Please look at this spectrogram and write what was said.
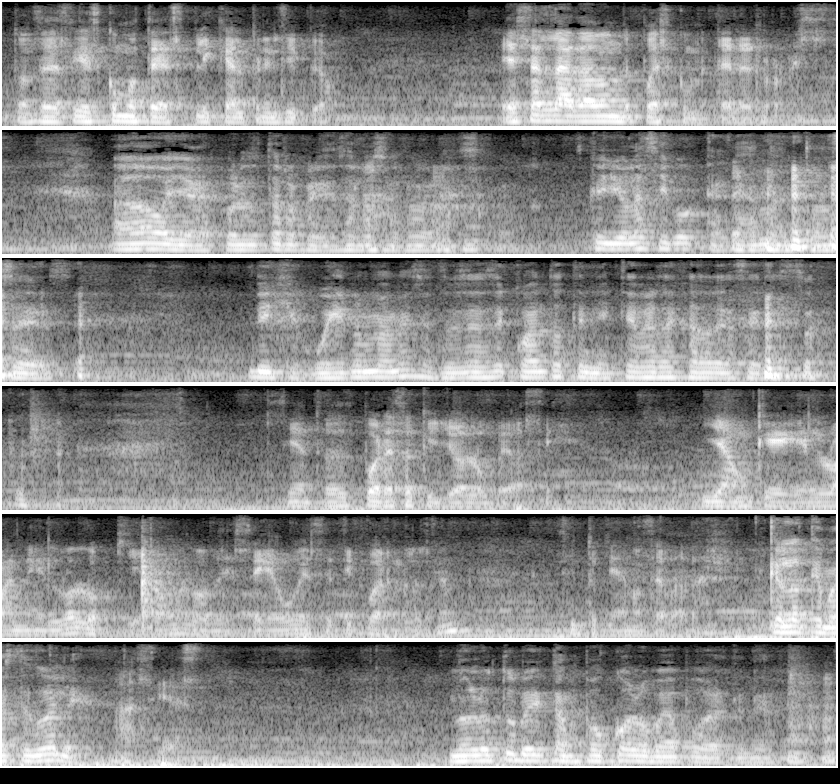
Entonces, es como te expliqué al principio. Esa es la edad donde puedes cometer errores. Ah, oye, por eso te referías a los errores. ajá. Es que yo la sigo cagando, entonces dije, güey, no mames, entonces ¿hace cuánto tenía que haber dejado de hacer esto? Sí, entonces por eso que yo lo veo así. Y aunque lo anhelo, lo quiero, lo deseo, ese tipo de relación, siento que ya no se va a dar. ¿Qué es lo que más te duele? Así es. No lo tuve y tampoco lo voy a poder tener. Ajá.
